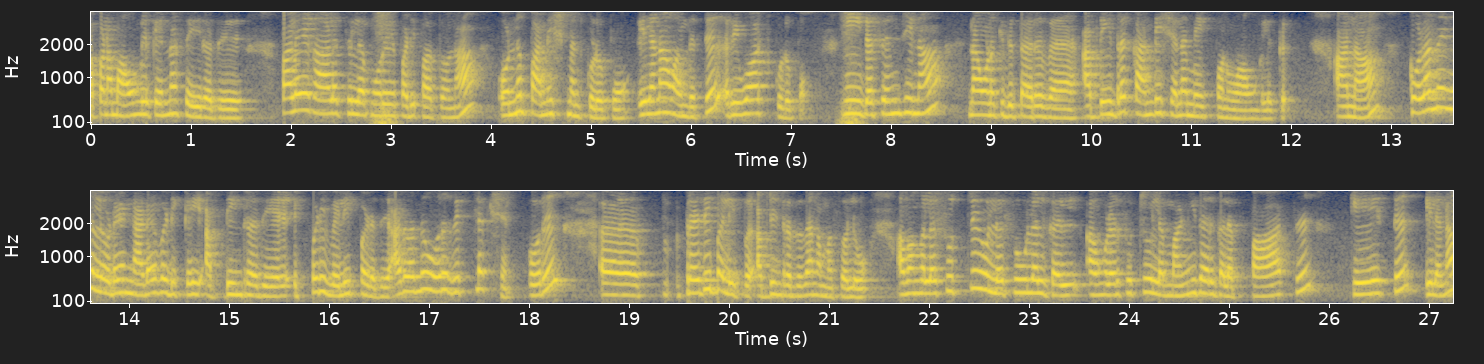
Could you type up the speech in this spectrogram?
அப்போ நம்ம அவங்களுக்கு என்ன செய்கிறது பழைய காலத்தில் முறைப்படி பார்த்தோன்னா ஒன்று பனிஷ்மெண்ட் கொடுப்போம். இல்லைனா வந்துட்டு ரிவார்ட்ஸ் கொடுப்போம். நீ இதை செஞ்சினா நான் உனக்கு இது தருவேன் அப்படின்ற கண்டிஷனை மேக் பண்ணுவோம் அவங்களுக்கு. ஆனால் குழந்தைங்களோட நடவடிக்கை அப்படின்றது எப்படி வெளிப்படுது? அது வந்து ஒரு ரிஃப்ளெக்ஷன் ஒரு பிரதிபலிப்பு அப்படின்றது தான் நம்ம சொல்லுவோம். அவங்கள சுற்றி உள்ள சூழல்கள் அவங்களோட சுற்றி உள்ள மனிதர்களை பார்த்து கேட்டு இல்லைன்னா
